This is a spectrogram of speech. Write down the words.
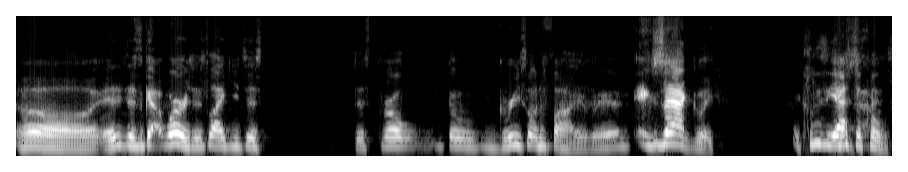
Oh, it just got worse. It's like you just just throw throw grease on the fire, man. Exactly. Ecclesiasticals.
